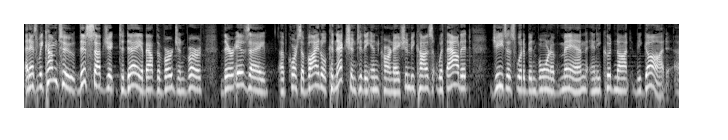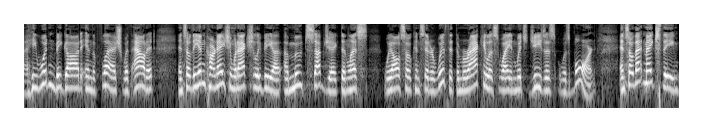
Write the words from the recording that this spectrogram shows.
And as we come to this subject today about the virgin birth, there is a of course, a vital connection to the incarnation because without it, Jesus would have been born of man and he could not be God. Uh, he wouldn't be God in the flesh without it. And so the incarnation would actually be a, a moot subject unless we also consider with it the miraculous way in which Jesus was born. And so that makes the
